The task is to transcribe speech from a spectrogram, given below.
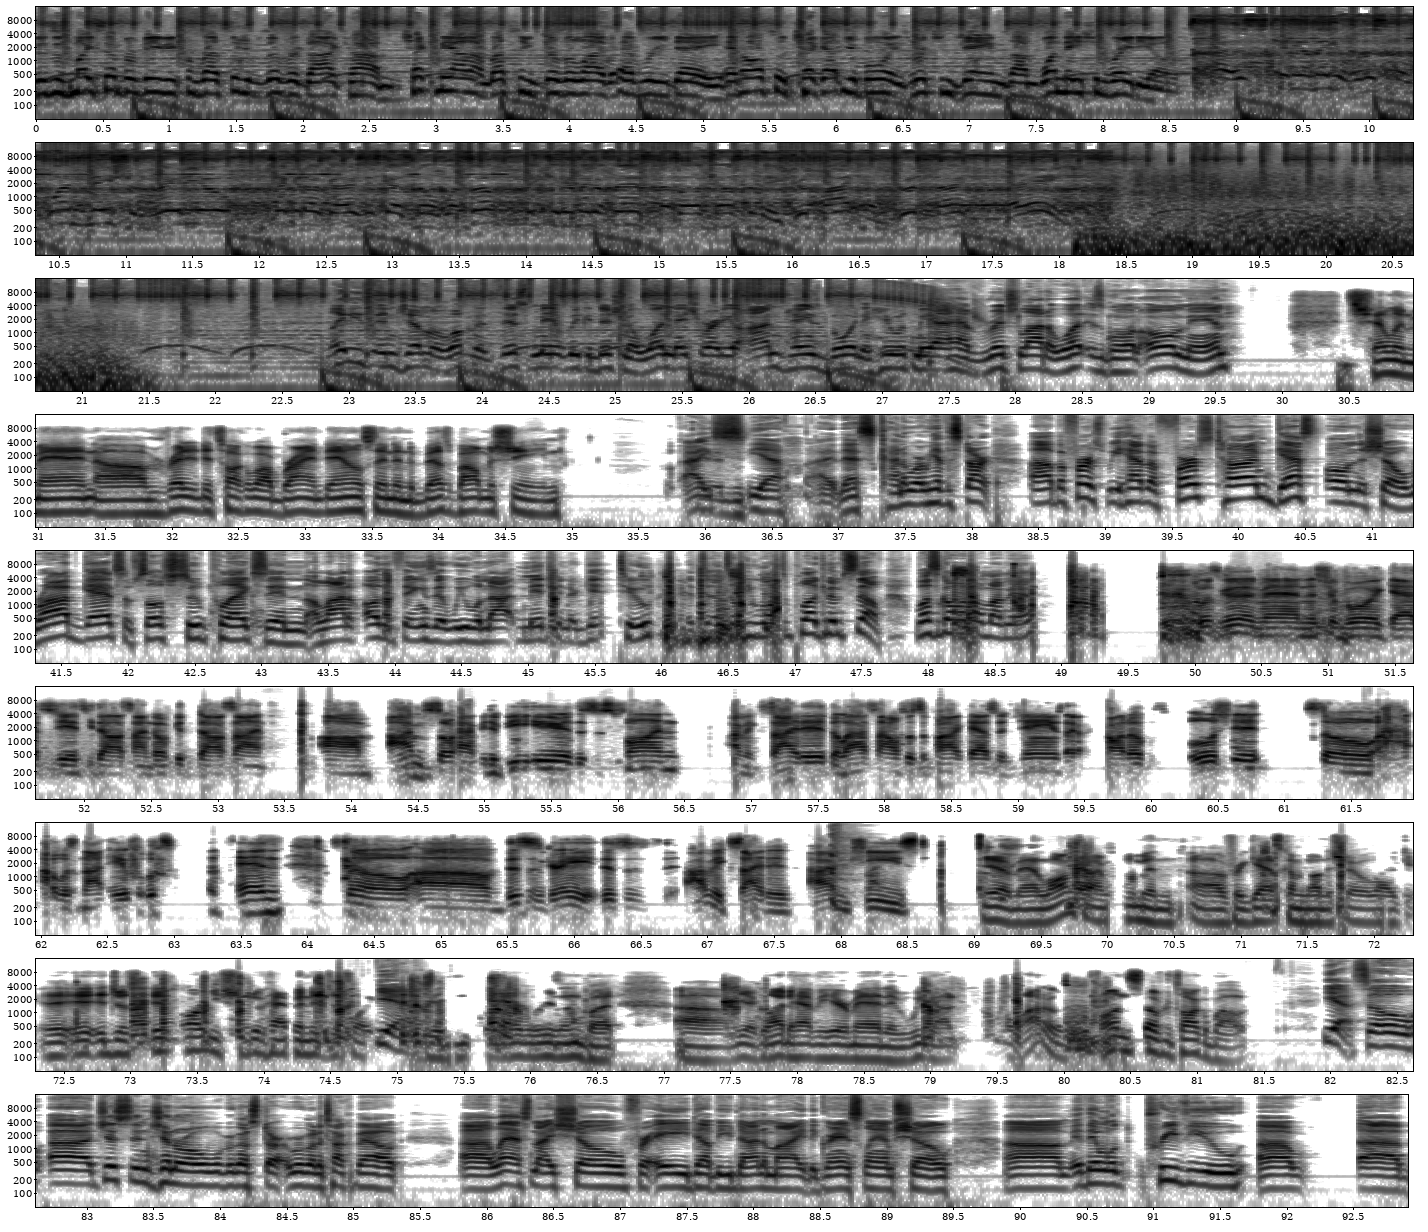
This is Mike Sempervive from WrestlingObserver.com. Check me out on Wrestling Observer Live every day. And also check out your boys, Rich and James, on One Nation Radio. Uh, this is Kenny Omega. We're listening to One Nation Radio. Check it out, guys. These guys know what's up. Big Kenny Omega fans, and that's all that counts to me. Goodbye and good night. Bang. Ladies and gentlemen, welcome to this midweek edition of One Nation Radio. I'm James Boyd, and here with me I have Rich Lotta. What is going on, man? Chilling, man. Um, ready to talk about Brian Danielson and the Best Bout Machine. I yeah, I, that's kind of where we have to start. Uh, but first, we have a first-time guest on the show, Rob Gatz of Social Suplex, and a lot of other things that we will not mention or get to until, until he wants to plug it himself. What's going on, my man? What's good, man? It's your boy Gats GAT dollar sign. Don't forget the dollar sign. Um, I'm so happy to be here. This is fun. I'm excited. The last time I was on a podcast with James, I got caught up with some bullshit, so I was not able to attend. So uh, this is great. This is I'm excited. I'm cheesed. Yeah, man. Long time coming uh, for Gas coming on the show. Like it, it just it already should have happened. It just like Yeah. didn't for whatever reason. But uh, yeah, glad to have you here, man. And we got a lot of fun stuff to talk about. Yeah, so uh, just in general, what we're going to start, we're going to talk about uh, last night's show for AEW Dynamite, the Grand Slam show, um, and then we'll preview uh, uh,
